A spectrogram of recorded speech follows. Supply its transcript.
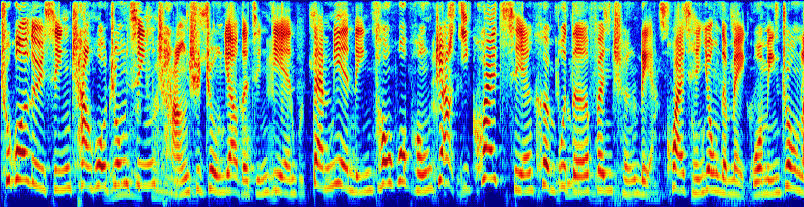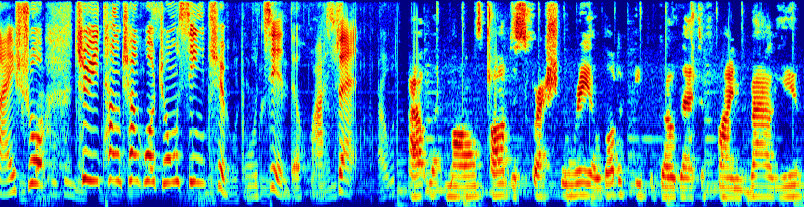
出国旅行，畅货中心常是重要的景点，但面临通货膨胀，一块钱恨不得分成两块钱用的美国民众来说，去一趟畅货中心却不见得划算。Outlet malls are discretionary. A lot of people go there to find value.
